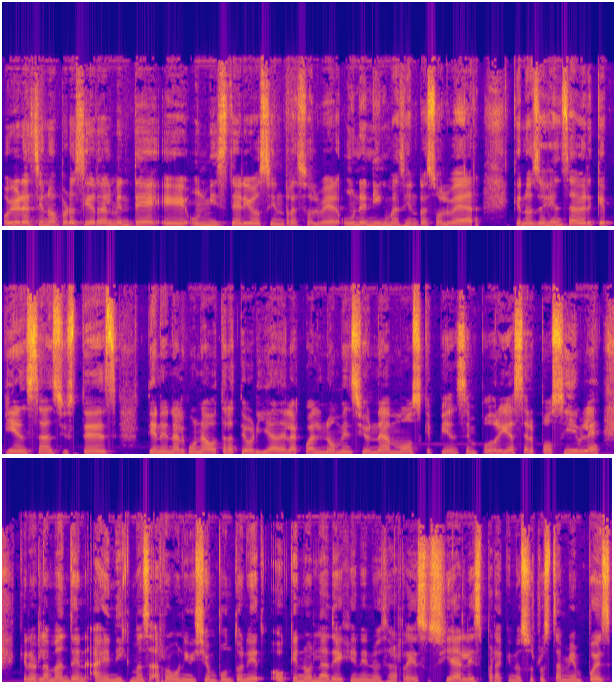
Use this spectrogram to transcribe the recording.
Oye, Horacio, no, pero sí realmente eh, un misterio sin resolver, un enigma sin resolver, que nos dejen saber qué piensan, si ustedes tienen alguna otra teoría de la cual no mencionamos, que piensen podría ser posible, que nos la manden a enigmas.univision.net o que nos la dejen en nuestras redes sociales para que nosotros también pues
